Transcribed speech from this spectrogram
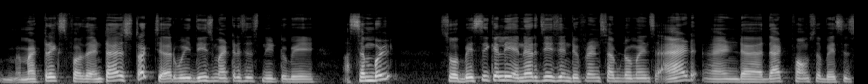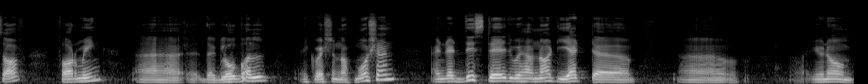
matrix for the entire structure we these matrices need to be assembled. So basically energies in different subdomains add and uh, that forms the basis of forming uh, the global equation of motion and at this stage we have not yet uh, uh, you know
